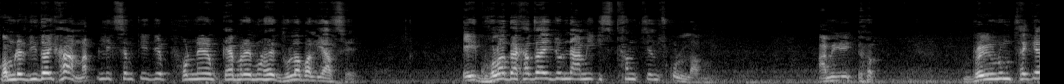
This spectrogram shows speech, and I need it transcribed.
কমরেড হৃদয় খান, আপনি লিখছেন কি যে ফোনে, ক্যামেরায় মনে হয় ধুলাবালি আছে। এই ঘোলা দেখা যায় জন্য আমি স্থান চেঞ্জ করলাম। আমি ড্রয়িং রুম থেকে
